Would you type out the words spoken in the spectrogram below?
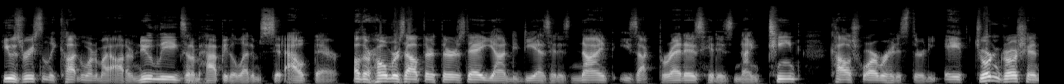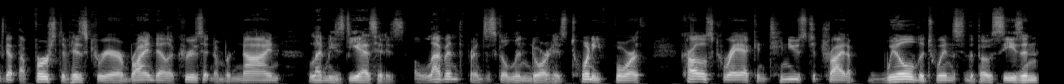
He was recently cut in one of my auto new leagues, and I'm happy to let him sit out there. Other homers out there Thursday, Yandy Diaz hit his ninth, Isaac Paredes hit his 19th, Kyle Schwarber hit his 38th, Jordan Groshans got the first of his career, Bryan De La Cruz hit number 9, Aledmys Diaz hit his 11th, Francisco Lindor his 24th, Carlos Correa continues to try to will the Twins to the postseason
